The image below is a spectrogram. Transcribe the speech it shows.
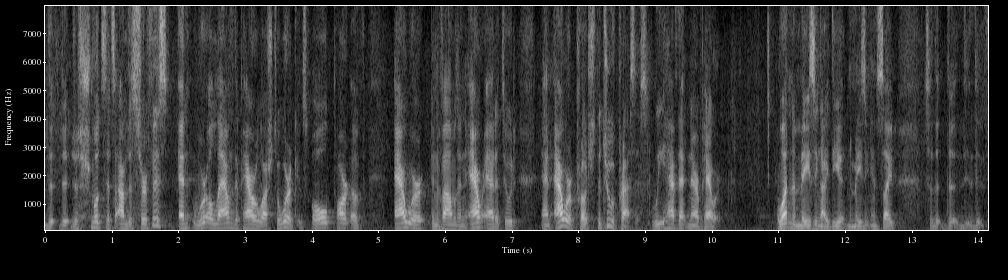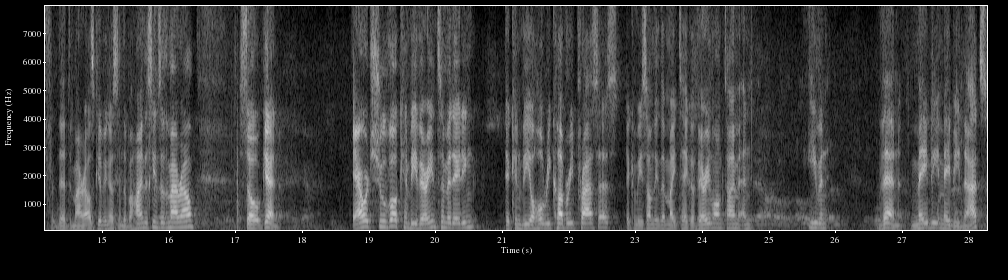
the, the, the schmutz that's on the surface, and we're allowing the power wash to work. It's all part of our involvement and our attitude and our approach to the tshuva process. We have that in our power. What an amazing idea, an amazing insight to the, the, the, that the Maharal is giving us in the behind the scenes of the Maharal. So again, our tshuva can be very intimidating. It can be a whole recovery process. It can be something that might take a very long time, and even then, maybe, maybe not.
